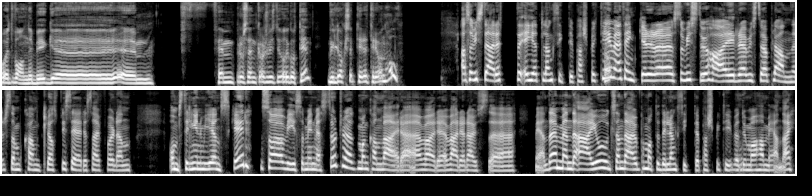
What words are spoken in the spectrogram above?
på et vanlig bygg øh, øh, 5 kanskje, hvis du hadde gått inn. Vil du akseptere 3,5? Altså hvis det er et, i et langsiktig perspektiv. Ja. Jeg tenker, eh, så hvis du, har, hvis du har planer som kan klassifisere seg for den omstillingen vi ønsker, så vi som investor tror jeg at man kan være, være, være rause med det. Men det er, jo, sant, det er jo på en måte det langsiktige perspektivet du må ha med deg.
